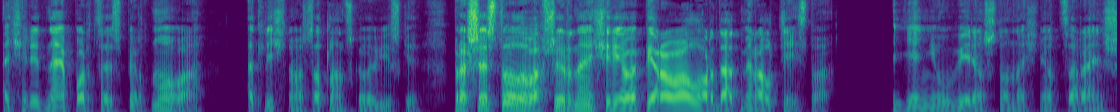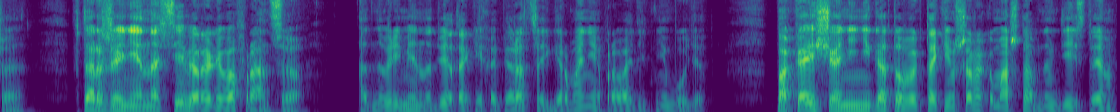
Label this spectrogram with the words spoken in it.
Очередная порция спиртного, отличного шотландского виски, прошествовала в обширное чрево первого лорда Адмиралтейства. Я не уверен, что начнется раньше. Вторжение на север или во Францию. Одновременно две таких операции Германия проводить не будет. Пока еще они не готовы к таким широкомасштабным действиям,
